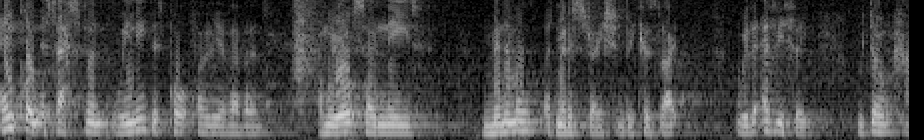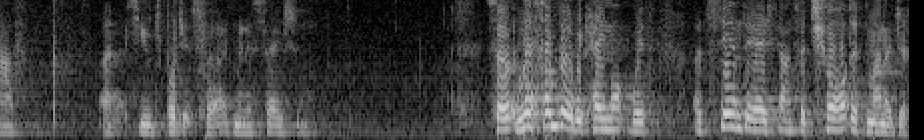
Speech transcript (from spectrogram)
endpoint assessment, we need this portfolio of evidence, and we also need minimal administration because like with everything, we don't have uh, huge budgets for administration. So in Northumbria, we came up with, uh, a CMDA stands for Chartered Manager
